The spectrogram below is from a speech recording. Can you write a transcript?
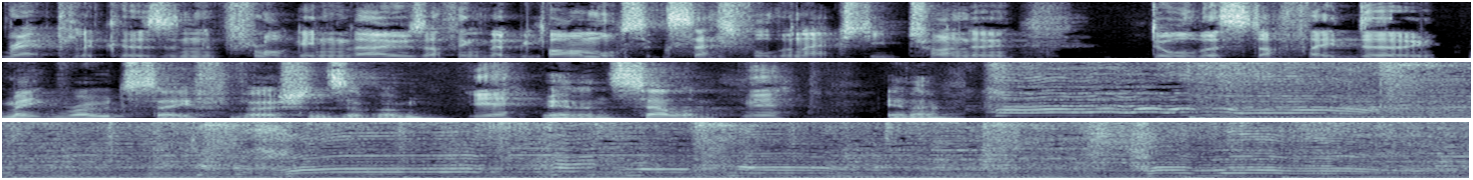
replicas and flogging those. I think they'd be far more successful than actually trying to do all the stuff they do. Make road safe versions of them Yeah, in and sell them, yeah. you know? Does a heart stay broken? How long?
